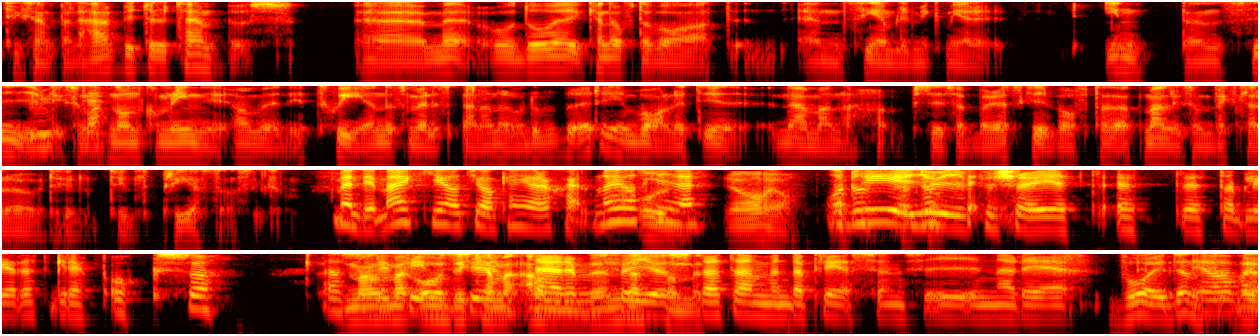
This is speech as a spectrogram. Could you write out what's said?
till exempel här byter du tempus. Eh, men, och då kan det ofta vara att en scen blir mycket mer intensiv. Liksom, det. att någon kommer in i ja, ett skeende som är väldigt spännande. Och då är det vanligt i, när man precis har börjat skriva ofta att man liksom växlar över till, till presens. Liksom. Men det märker jag att jag kan göra själv när jag Och, skriver. ja, ja. Och då, det är då, ju i och för sig ett, ett etablerat grepp också. Alltså Man- det man- och finns det ju kan en man term använda för som just ett- att använda presens i när det är... Vad är den? Ja, vad men-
